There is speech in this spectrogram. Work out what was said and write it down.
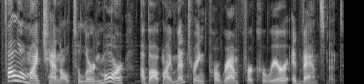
Follow my channel to learn more about my mentoring program for career advancement.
